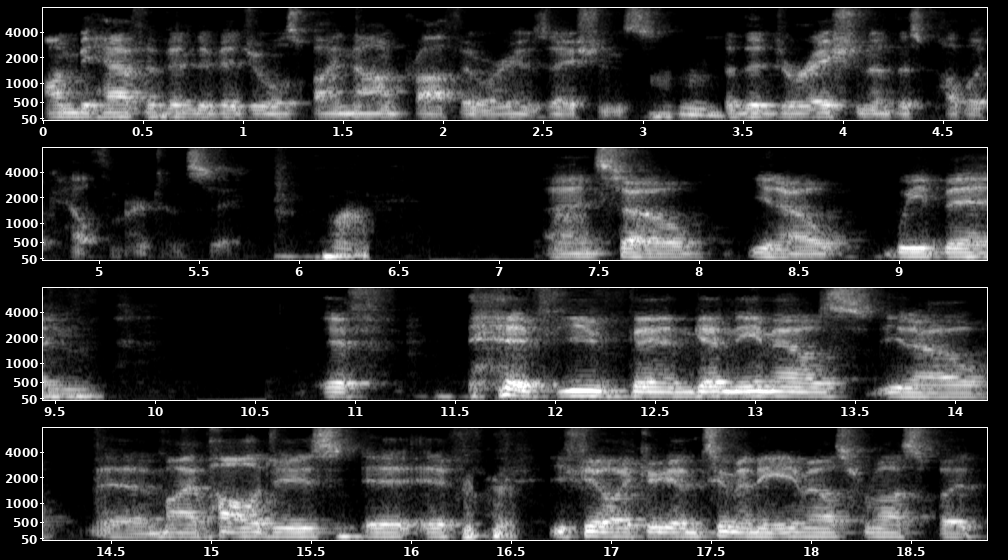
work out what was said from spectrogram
on behalf of individuals by nonprofit organizations mm-hmm. for the duration of this public health emergency. Wow. And so, you know, we've been, if if you've been getting emails, you know, uh, my apologies if you feel like you're getting too many emails from us, but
